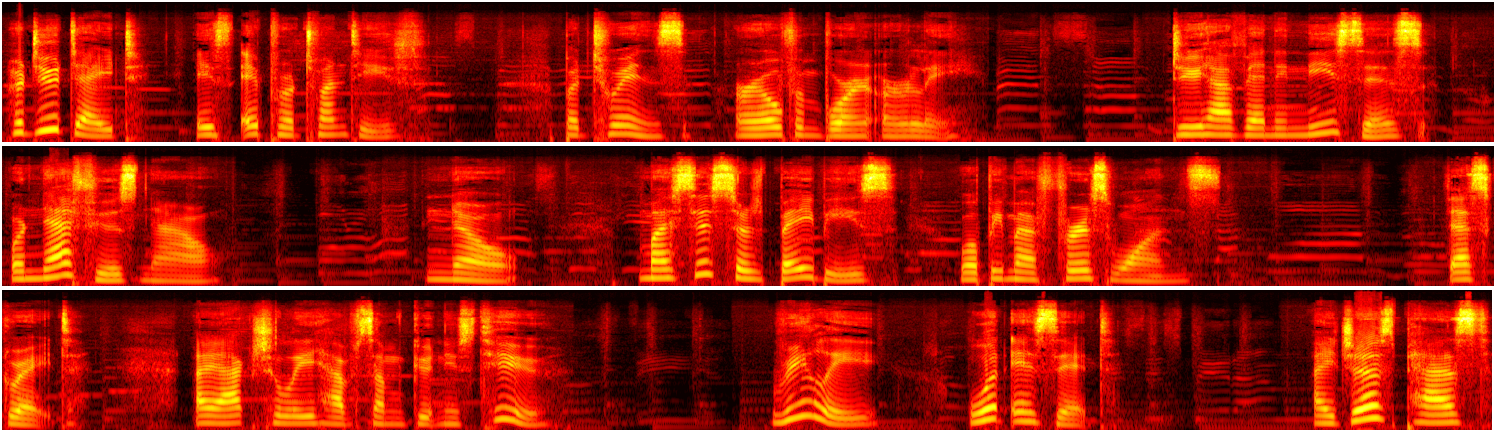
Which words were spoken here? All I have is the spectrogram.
Her due date is April 20th, but twins are often born early. Do you have any nieces or nephews now? No, my sister's babies will be my first ones. That's great. I actually have some good news too. Really? What is it? I just passed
